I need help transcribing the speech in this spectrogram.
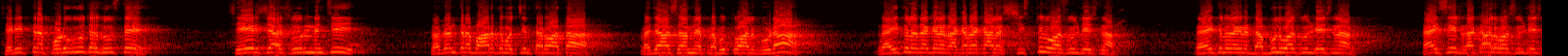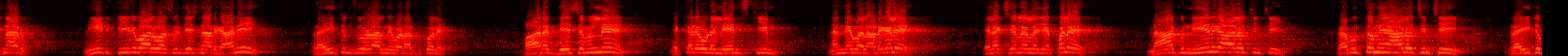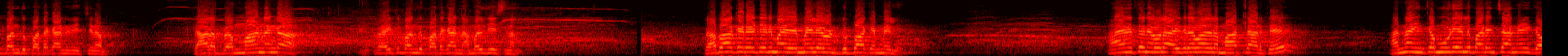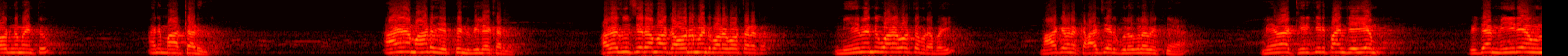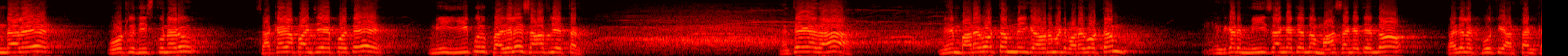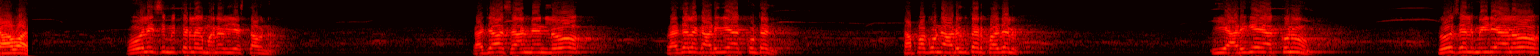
చరిత్ర పొడుగుతో చూస్తే షేర్షా సూర్యు నుంచి స్వతంత్ర భారతం వచ్చిన తర్వాత ప్రజాస్వామ్య ప్రభుత్వాలు కూడా రైతుల దగ్గర రకరకాల శిస్తులు వసూలు చేసినారు. రైతుల దగ్గర డబ్బులు వసూలు చేసినారు. తహసీల్ రకాలు వసూలు చేసినారు. నీటి తీరువాలు వసూలు చేసినారు కానీ రైతును చూడాలని వాడు అందుకోలే. భారతదేశంలోనే ఎక్కడ కూడా లేని స్కీమ్. నన్ను వాళ్ళు అడగలే. ఎలక్షన్లలో చెప్పలే. నాకు నేనుగా ఆలోచించి ప్రభుత్వమే ఆలోచించి రైతు బంధు పథకాన్ని తెచ్చినాం. చాలా బ్రహ్మాండంగా రైతు బంధు పథకాన్ని అమలు చేసినాం. ప్రభాకర్ రెడ్డి అని మా ఎమ్మెల్యే ఉన్నాడు దుబ్బాక ఎమ్మెల్యే. ఆయనతో ఎవరో హైదరాబాద్లో మాట్లాడితే అన్న ఇంకా మూడేళ్ళు భరించానే ఈ గవర్నమెంట్ అని మాట్లాడింది. ఆయన మాట చెప్పిండు విలేకరులు. అలా చూసారా మా గవర్నమెంట్ పడగొడతారట మేమెందుకు పడగొడతాం రా భయ్? మాకేమైనా కాల్చేరు గులగుల పెట్టినాయా? మేమా కిరికిరి పని చేయం బిడ్డ మీరే ఉండాలి ఓట్లు తీసుకున్నారు. చక్కగా పని చేయకపోతే మీ ఈపులు ప్రజలే సాఫ్ చేస్తారు. అంతే కదా? మేము పడగొట్టాం మీ గవర్నమెంట్ పడగొట్టాం ఎందుకంటే మీ సంగతి ఏందో మా సంగతి ఏందో ప్రజలకు పూర్తిగా అర్థం కావాలి. పోలీసు మిత్రులకు మనవి చేస్తా ఉన్నా. ప్రజాస్వామ్యంలో ప్రజలకు అడిగే హక్కు ఉంటుంది. తప్పకుండా అడుగుతారు ప్రజలు. ఈ అడిగే హక్కును సోషల్ మీడియాలో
